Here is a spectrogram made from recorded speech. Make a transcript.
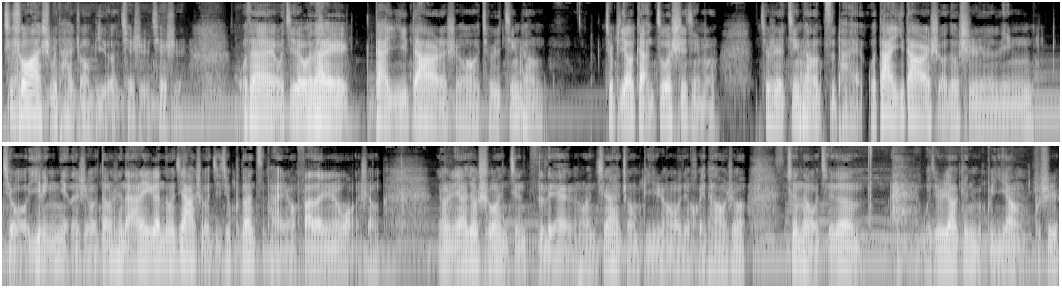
这说话是不是太装逼了？确实，确实。我在我记得我在大一大二的时候，就是经常就比较敢做事情嘛，就是经常自拍。我大一大二的时候都是零九一零年的时候，当时拿了一个诺基亚手机，就不断自拍，然后发到人人网上，然后人家就说你真自恋，然后你真爱装逼，然后我就回他我说真的，我觉得，哎，我就是要跟你们不一样，不是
